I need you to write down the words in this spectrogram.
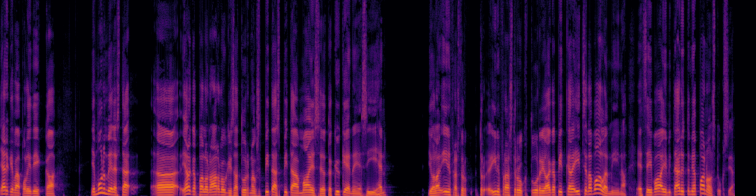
järkevää politiikkaa. Ja mun mielestä jalkapallon arvokisaturnaukset pitäisi pitää maissa, jotka kykenee siihen, joilla on infrastruktu- infrastruktuuri jo aika pitkälle itsellä valmiina, että se ei vaadi mitään älyttömiä panostuksia.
